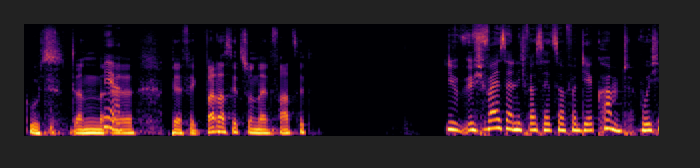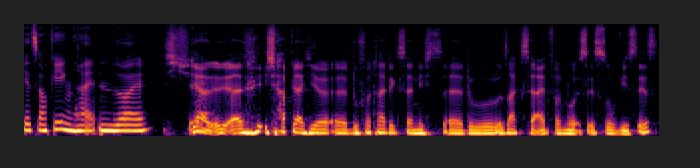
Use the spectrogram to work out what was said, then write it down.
gut. Dann ja. äh, perfekt. War das jetzt schon dein Fazit? Ich weiß ja nicht, was jetzt noch von dir kommt, wo ich jetzt noch gegenhalten soll. Ich, ja, äh, äh ich habe ja hier, äh, du verteidigst ja nichts, äh, du sagst ja einfach nur, es ist so, wie es ist.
